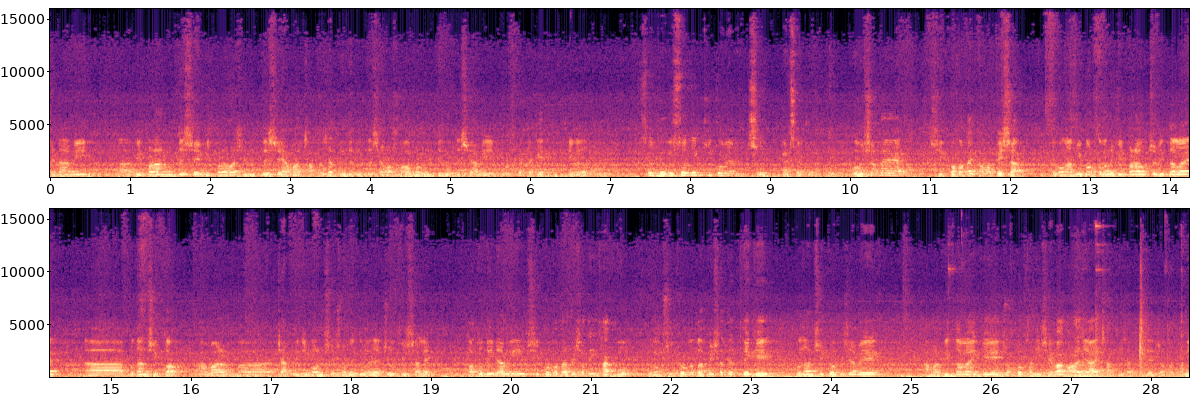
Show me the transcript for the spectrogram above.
সেটা আমি বিপাড়ার উদ্দেশ্যে বিপাড়াবাসীর উদ্দেশ্যে আমার ছাত্রছাত্রীদের উদ্দেশ্যে আমার সহকর্মীদের উদ্দেশ্যে আমি এই পুরস্কারটাকে নিবেদন করি। স্যার ভবিষ্যতে কী করার আশা করেন ভবিষ্যতে শিক্ষকতাই তো আমার পেশা এবং আমি বর্তমানে বিপাড়া উচ্চ বিদ্যালয়ের প্রধান শিক্ষক। আমার চাকরি জীবন শেষ হবে দু হাজার চৌত্রিশ সালে। ততদিন আমি শিক্ষকতার পেশাতেই থাকব এবং শিক্ষকতা পেশাতে থেকে প্রধান শিক্ষক হিসাবে আমার বিদ্যালয়কে যতখানি সেবা করা যায়, ছাত্রছাত্রীদের যতখানি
